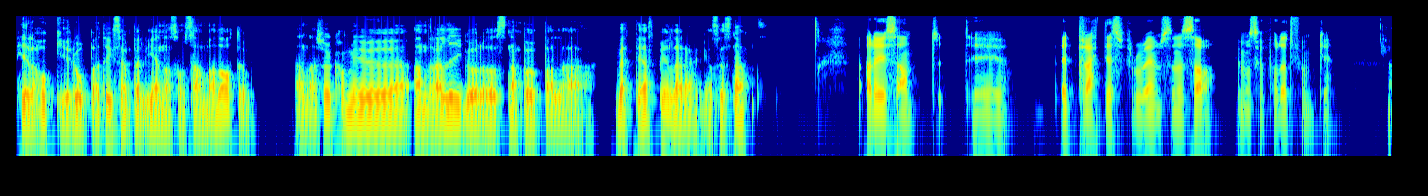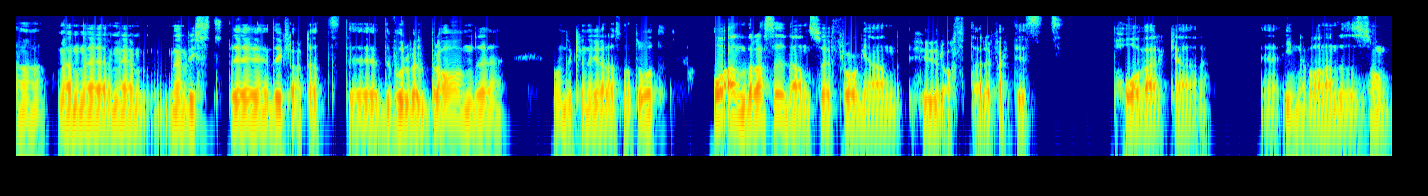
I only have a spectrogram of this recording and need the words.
hela Hockey-Europa till exempel enas om samma datum. Annars så kommer ju andra ligor att snappa upp alla vettiga spelare ganska snabbt. Ja, det är sant. Det är ett praktiskt problem som du sa, hur man ska få det att funka. Ja, men, eh, men, men visst, det, det är klart att det, det vore väl bra om det, om det kunde göras något åt. Å andra sidan så är frågan hur ofta det faktiskt påverkar eh, innevarande säsong.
